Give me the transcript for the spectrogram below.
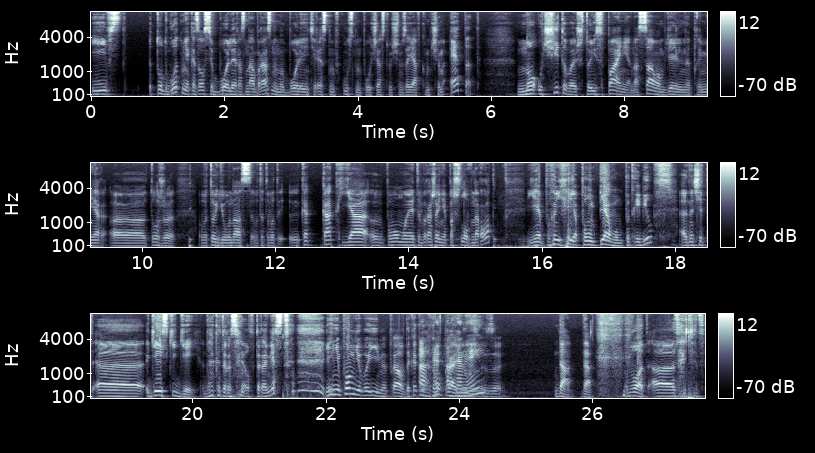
И. тот год мне оказался более разнообразным и более интересным, вкусным по участвующим заявкам, чем этот. Но учитывая, что Испания на самом деле, например, э, тоже в итоге у нас вот это вот, э, как, как я, э, по-моему, это выражение пошло в народ, я, я по-моему, первым употребил, э, значит, э, гейский гей, да, который занял второе место. я не помню его имя, правда. Как, а, как правильно называть? Да, да. Вот, а, значит,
